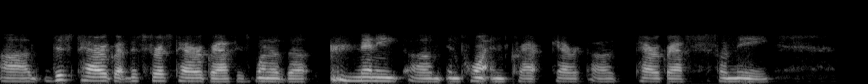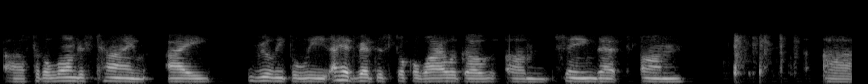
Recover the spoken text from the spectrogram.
Uh, this paragraph, this first paragraph, is one of the many um, important cra- car- uh, paragraphs for me. Uh, for the longest time, I really believe I had read this book a while ago, um, saying that um, uh,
